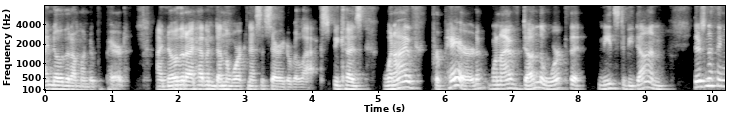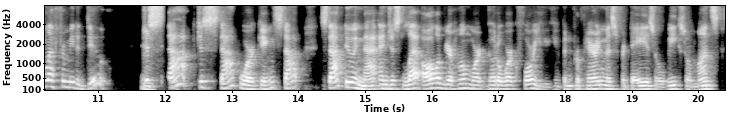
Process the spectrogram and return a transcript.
i know that i'm underprepared. I know that i haven't done the work necessary to relax because when i've prepared when i've done the work that needs to be done there's nothing left for me to do just mm. stop just stop working stop stop doing that and just let all of your homework go to work for you. You've been preparing this for days or weeks or months.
